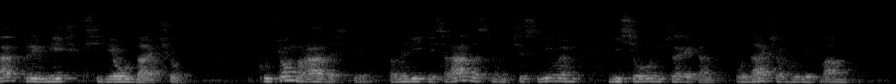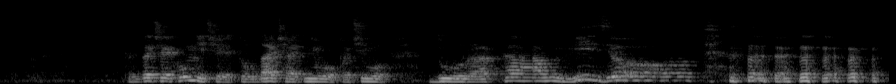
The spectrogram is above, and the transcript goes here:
Как привлечь к себе удачу? Путем радости. Становитесь радостным, счастливым, веселым человеком. Удача будет вам. Когда человек умничает, то удача от него. Почему? Дуракам везет.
